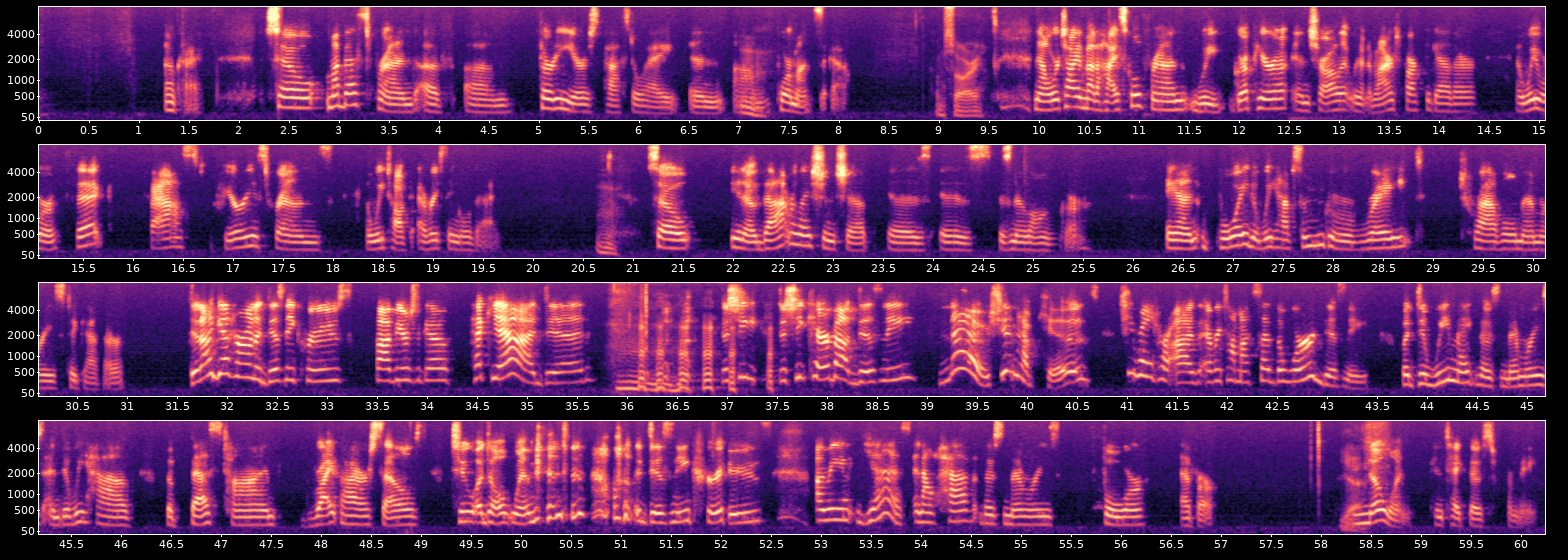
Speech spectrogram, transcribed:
Okay. So my best friend of um, 30 years passed away in um, four months ago. I'm sorry. Now we're talking about a high school friend. We grew up here in Charlotte. We went to Myers Park together, and we were thick, fast, furious friends, and we talked every single day. Mhm. So you know that relationship is is is no longer. And boy, do we have some great travel memories together. Did I get her on a Disney cruise five years ago? Heck yeah, I did. does she does she care about Disney? No, she didn't have kids. She rolled her eyes every time I said the word Disney. But did we make those memories and did we have the best time right by ourselves? Two adult women on a Disney cruise. I mean, yes, and I'll have those memories forever. Yes. No one can take those from me.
